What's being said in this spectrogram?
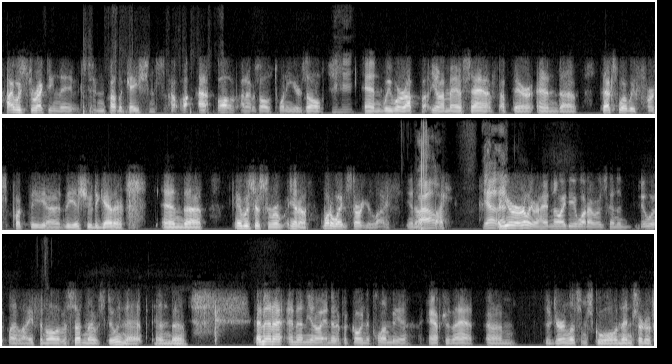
I was directing the student publications. Uh, uh, all, and I was all 20 years old, Mhm. and we were up, uh, you know, on Mass Ave up there, and uh, that's where we first put the uh, the issue together, and uh, it was just, a you know, what a way to start your life, you know. Wow. I, Yeah, a year earlier, I had no idea what I was going to do with my life, and all of a sudden, I was doing that, and uh, and then I, and then you know I ended up going to Columbia after that, um, the journalism school, and then sort of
